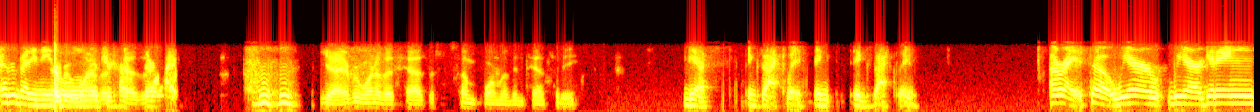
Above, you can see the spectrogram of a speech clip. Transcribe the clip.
Everybody needs every a little nurtured heart in their life. yeah, every one of us has some form of intensity. Yes, exactly. Exactly. All right, so we are we are getting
